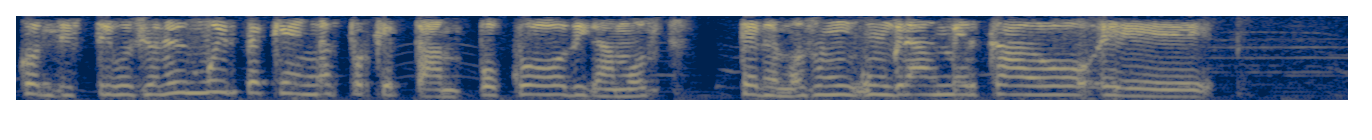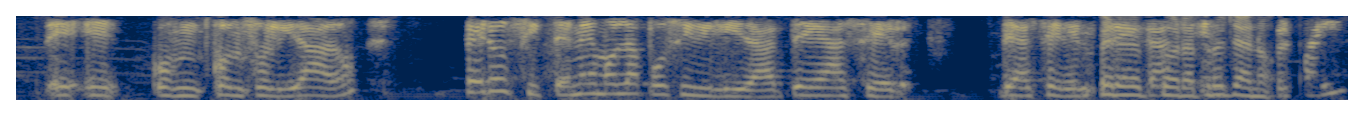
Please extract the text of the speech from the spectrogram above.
con distribuciones muy pequeñas, porque tampoco, digamos, tenemos un, gran mercado consolidado pero sí tenemos la posibilidad de hacer de hacer pero doctora Troyano, el país.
